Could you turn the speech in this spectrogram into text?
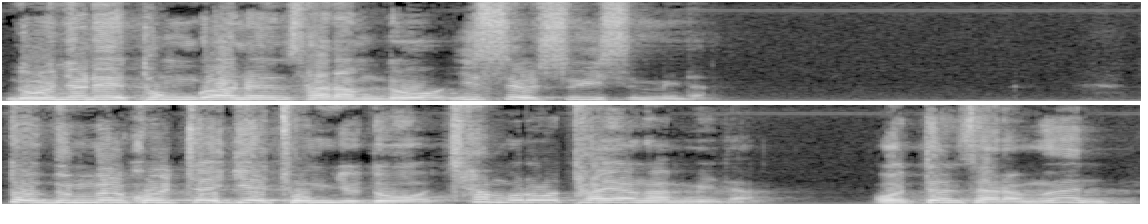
노년에 통과하는 사람도 있을 수 있습니다. 또 눈물 골짜기의 종류도 참으로 다양합니다. 어떤 사람은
